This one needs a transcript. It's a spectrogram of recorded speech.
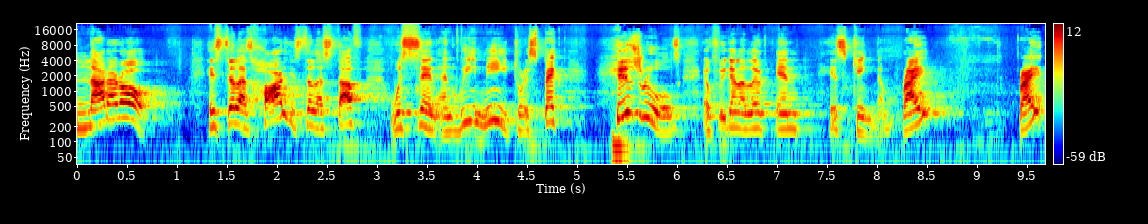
Not at all. He's still as hard, he's still as tough with sin. And we need to respect his rules if we're gonna live in his kingdom, right? Right?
